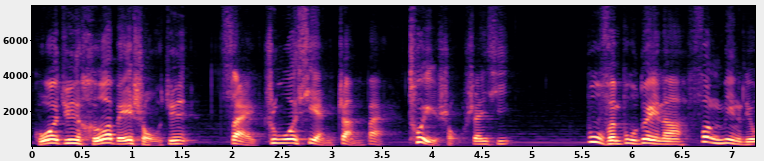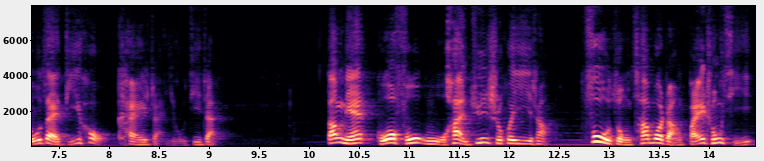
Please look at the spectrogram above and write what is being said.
国军河北守军在涿县战败，退守山西，部分部队呢奉命留在敌后开展游击战。当年国府武汉军事会议上，副总参谋长白崇禧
